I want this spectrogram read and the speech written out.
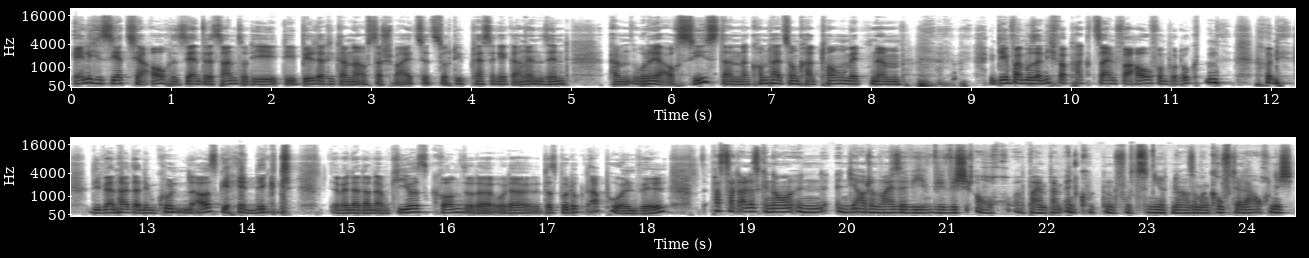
ähnlich ist jetzt ja auch, das ist sehr interessant, so die, die Bilder, die dann aus der Schweiz jetzt durch die Presse gegangen sind, ähm, wo du ja auch siehst, dann, dann kommt halt so ein Karton mit einem, in dem Fall muss er nicht verpackt sein, Verhau von Produkten und die werden halt dann dem Kunden ausgehändigt, wenn er dann am Kiosk kommt oder, oder das Produkt abholen will. Passt halt alles genau in, in die Art und Weise, wie, wie Wish auch beim, beim Endkunden funktioniert. Ne? Also man kauft ja da auch nicht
